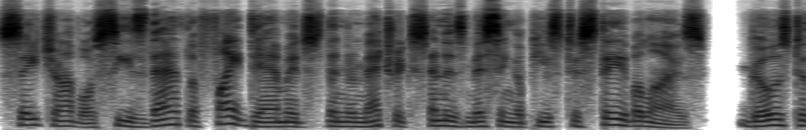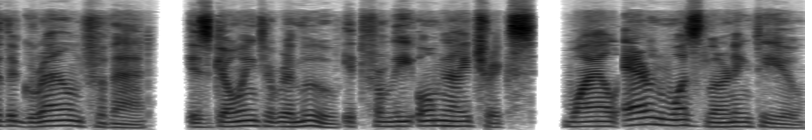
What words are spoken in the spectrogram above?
Psychobos sees that the fight damaged the Nemetrix and is missing a piece to stabilize, goes to the ground for that, is going to remove it from the Omnitrix, while Aaron was learning to you.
